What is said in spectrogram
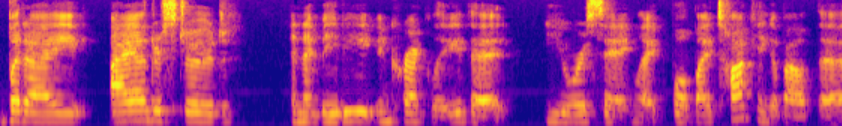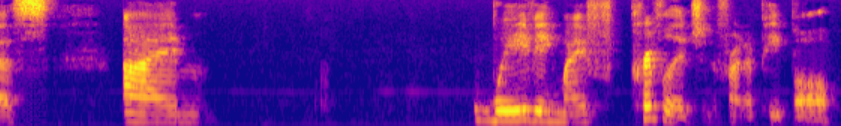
but I I understood and I maybe incorrectly that you were saying like, well, by talking about this, I'm waving my f- privilege in front of people.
